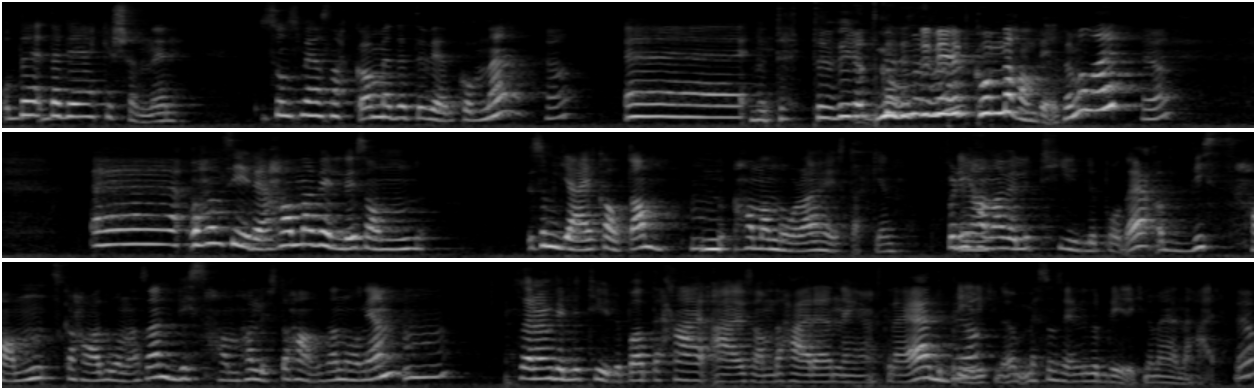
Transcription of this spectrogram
og det, det er det jeg ikke skjønner. Sånn som jeg snakka med dette vedkommende. Ja. Eh, Med dette vedkommende? med dette vedkommende. vedkommende, Han vet hvem han er. Ja. Eh, og han sier det. Han er veldig sånn Som jeg kalte han. Mm. Han har nåla i høystakken. Fordi Mm. Ja. han er veldig tydelig på det. At hvis han skal ha et one night stand, hvis han har lyst til å ha med seg noen hjem, mm. så er han veldig tydelig på at det her er, liksom, det her er en engangsgreie. Det blir Ja. ikke noe, mest sannsynlig så blir det ikke noe med henne her. ja.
